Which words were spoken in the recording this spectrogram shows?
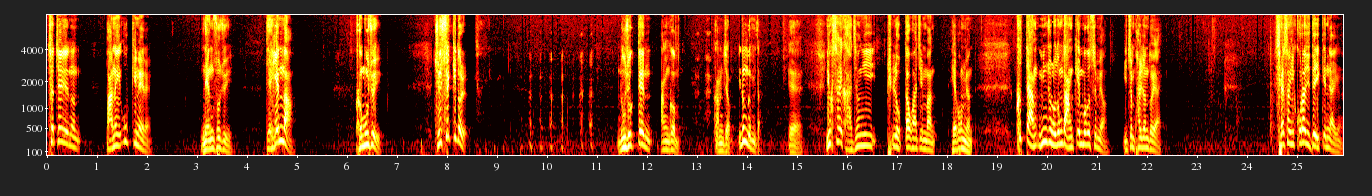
첫째는 반응이 웃기네. 냉소주의. 되겠나? 허무주의. 저 새끼들. 누적된 앙금, 감정 이런 겁니다. 예. 역사의 가정이 필요 없다고 하지만 해보면 그때 안- 민주노동도 안 깨먹었으면 2008년도에 세상이 꼬라지 돼 있겠냐 이거.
